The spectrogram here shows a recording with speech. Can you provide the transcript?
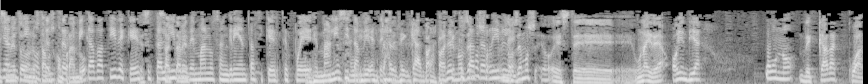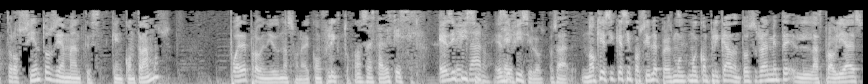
establecimiento donde dijimos, estamos el comprando. certificado a ti de que este Es- está libre de manos sangrientas y que este fue De manos lícitamente. sangrientas, me encanta. Pa- para Pues que es que nos demos, terrible. nos demos eh, este, una idea, hoy en día uno de cada 400 diamantes que encontramos puede provenir de una zona de conflicto. O sea, está difícil. Es Sí, difícil, claro. es Sí. difícil. O, o sea, no quiere decir que es imposible, pero es muy, muy complicado. Entonces, realmente las probabilidades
